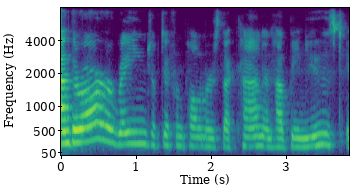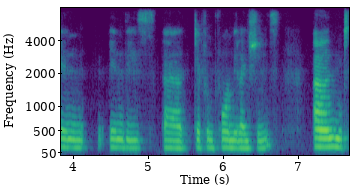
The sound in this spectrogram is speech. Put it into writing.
And there are a range of different polymers that can and have been used in, in these uh, different formulations. And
